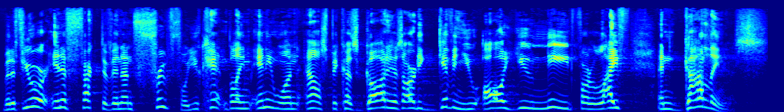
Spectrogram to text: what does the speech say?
But if you are ineffective and unfruitful, you can't blame anyone else because God has already given you all you need for life and godliness.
